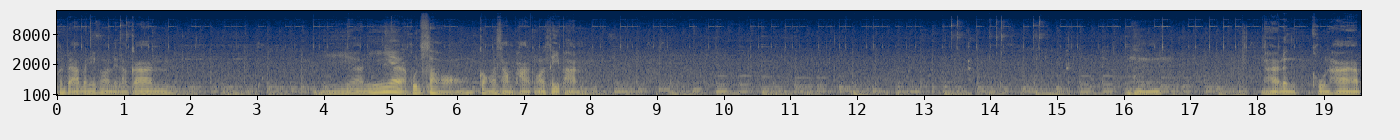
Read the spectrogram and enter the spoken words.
ขึ้นไปอัพอันนี้ก่อนเลยแล้วกันเนี่ยเนี่ยคูณสองกล่องละสามพันกล่องละสี่พัน นะฮะหนึ่งคูณห้าครับ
